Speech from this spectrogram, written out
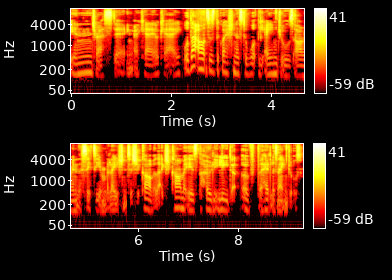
Interesting. Okay, okay. Well, that answers the question as to what the angels are in the city in relation to Shikama. Like, Shikama is the holy leader of the Headless Angels.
